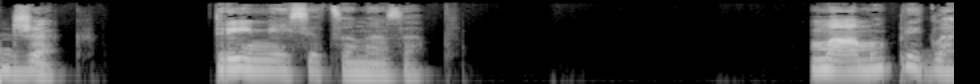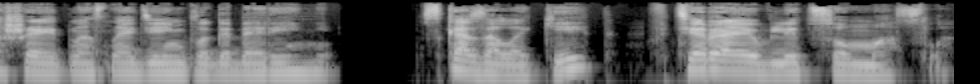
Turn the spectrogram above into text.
Джек. Три месяца назад. «Мама приглашает нас на День Благодарения», — сказала Кейт, втирая в лицо масло.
